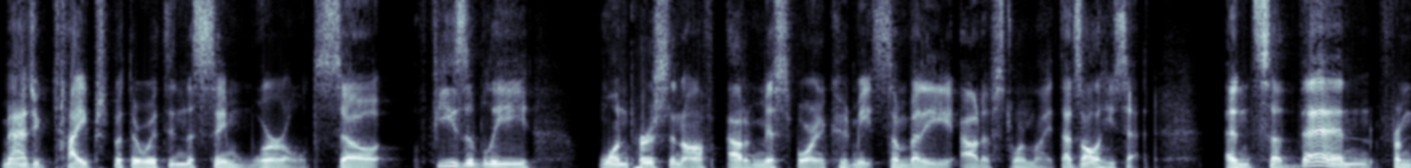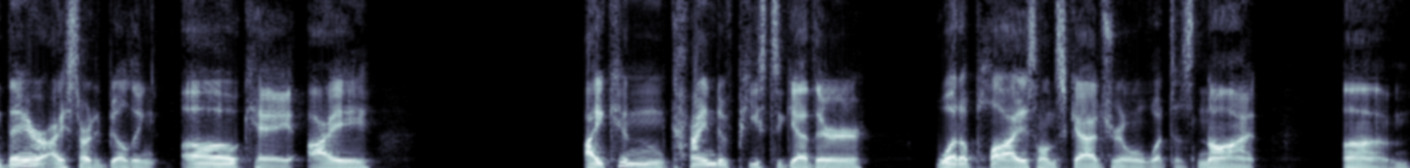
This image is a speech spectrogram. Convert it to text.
magic types, but they're within the same world. So feasibly one person off out of Mistborn could meet somebody out of Stormlight. That's all he said. And so then from there I started building okay, I I can kind of piece together what applies on Scadrial and what does not um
